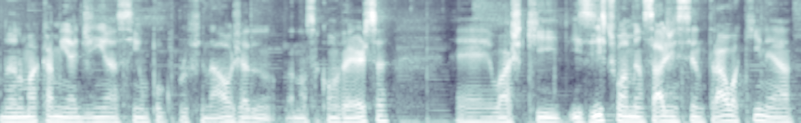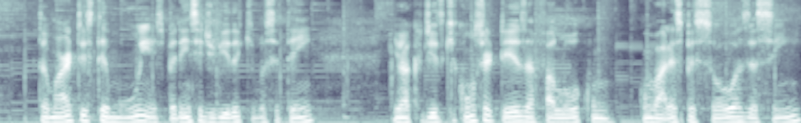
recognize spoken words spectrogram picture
dando uma caminhadinha assim um pouco pro final já do- da nossa conversa. É, eu acho que existe uma mensagem central aqui, né? A teu maior testemunho, a experiência de vida que você tem. Eu acredito que com certeza falou com, com várias pessoas assim.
